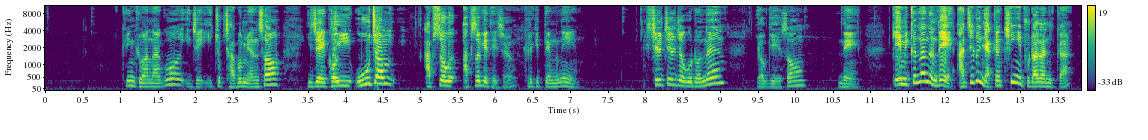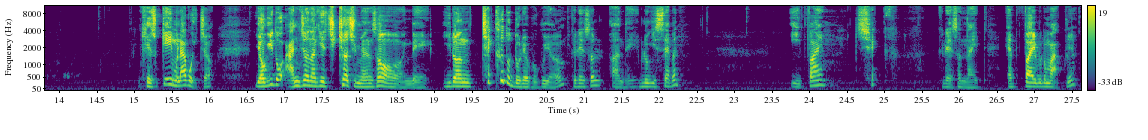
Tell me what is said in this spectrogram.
퀸 교환하고 이제 이쪽 잡으면서 이제 거의 5점 앞서 앞서게 되죠. 그렇기 때문에 실질적으로는 여기에서 네 게임이 끝났는데 아직은 약간 킹이 불안하니까 계속 게임을 하고 있죠. 여기도 안전하게 지켜주면서 네 이런 체크도 노려보고요. 그래서 아네 루기 7 E5 체크 그래서 나이트 F5로 맞고요.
